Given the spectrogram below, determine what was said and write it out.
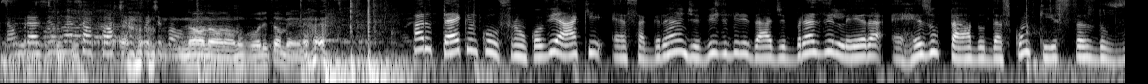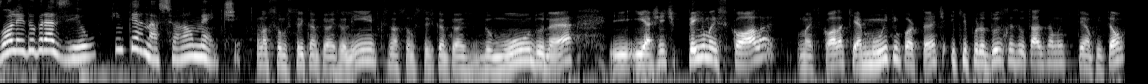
Então o Brasil não é só forte no futebol. não, não, não. No vôlei também, né? Para o técnico Francoviac, essa grande visibilidade brasileira é resultado das conquistas do vôlei do Brasil internacionalmente. Nós somos tricampeões olímpicos, nós somos tricampeões do mundo, né? E, e a gente tem uma escola uma escola que é muito importante e que produz resultados há muito tempo. Então,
